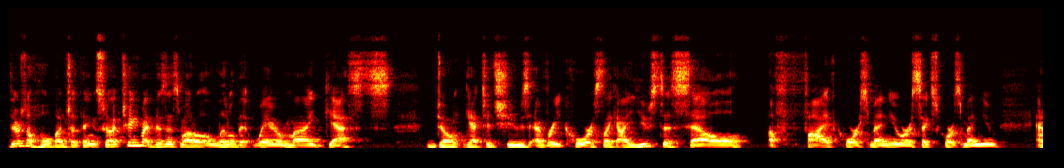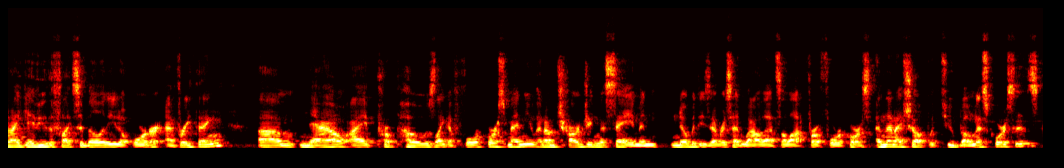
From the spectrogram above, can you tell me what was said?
there's a whole bunch of things. So I've changed my business model a little bit where my guests don't get to choose every course. Like I used to sell a five course menu or a six course menu, and I gave you the flexibility to order everything. Um, now I propose like a four course menu and I'm charging the same. And nobody's ever said, wow, that's a lot for a four course. And then I show up with two bonus courses.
